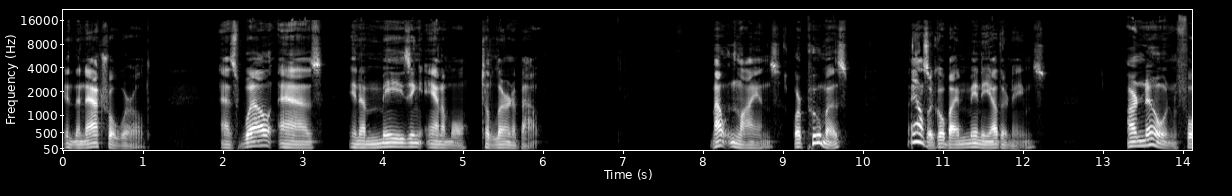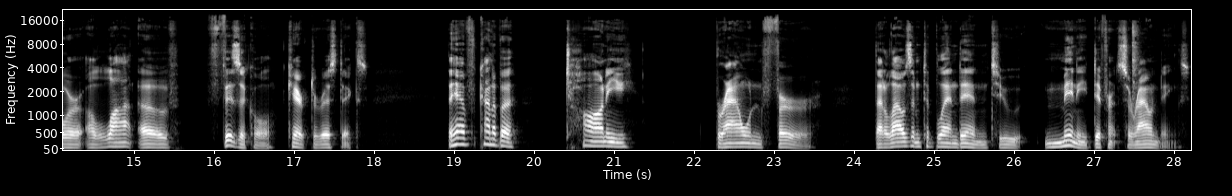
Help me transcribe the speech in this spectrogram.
in the natural world, as well as an amazing animal to learn about. Mountain lions, or pumas, they also go by many other names, are known for a lot of physical characteristics. They have kind of a tawny brown fur that allows them to blend in to many different surroundings.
